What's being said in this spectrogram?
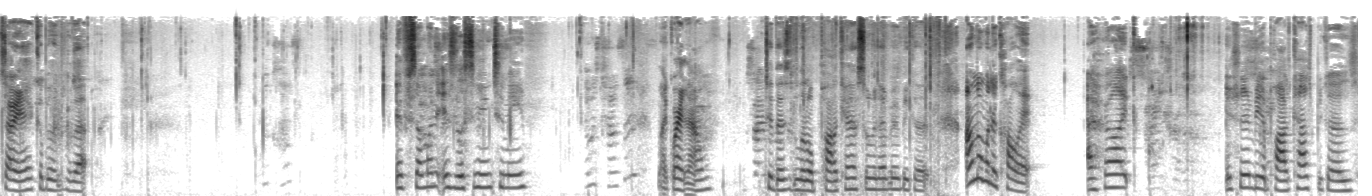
Sorry, I completely forgot. If someone is listening to me, like right now, to this little podcast or whatever, because I don't know what to call it. I feel like it shouldn't be a podcast because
